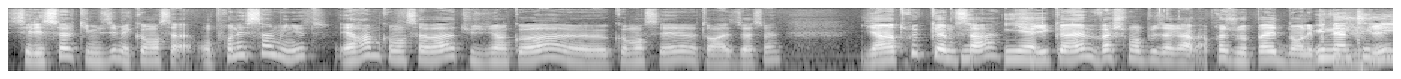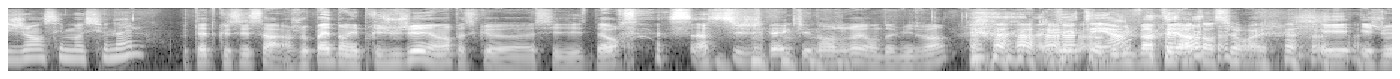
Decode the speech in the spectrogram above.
C'est les seules qui me disaient, mais comment ça On prenait 5 minutes. Et Ram, comment ça va? Tu deviens quoi? Euh, Comment c'est ton reste de la semaine? Il y a un truc comme ça a- qui est quand même vachement plus agréable. Après, je veux pas être dans les Une préjugés. intelligence émotionnelle? Peut-être que c'est ça. Alors, je veux pas être dans les préjugés, hein, parce que c'est d'abord c'est un sujet qui est dangereux en 2020. En 21. 2021. Attention, ouais. Et, et je,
